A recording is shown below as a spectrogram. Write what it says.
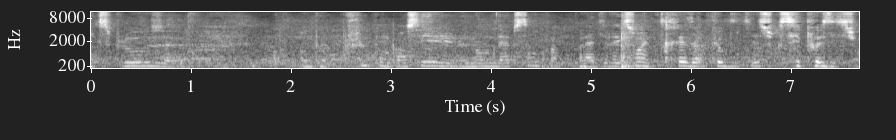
explose. On peut plus compenser le nombre d'absents. La direction est très arc-boutée sur ses positions.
